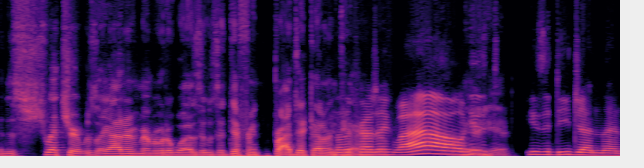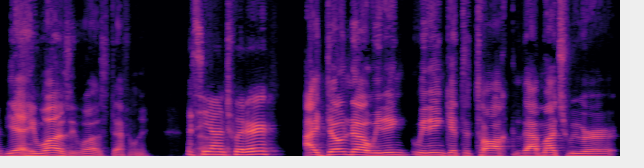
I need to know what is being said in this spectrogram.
and his sweatshirt was like, I don't remember what it was. It was a different project. I don't know. Another project. Wow, Yeah, he's yeah. he's a degen then. Yeah, he was. He was definitely. Is he on Um, Twitter? I don't know. We didn't. We didn't get to talk that much. We were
